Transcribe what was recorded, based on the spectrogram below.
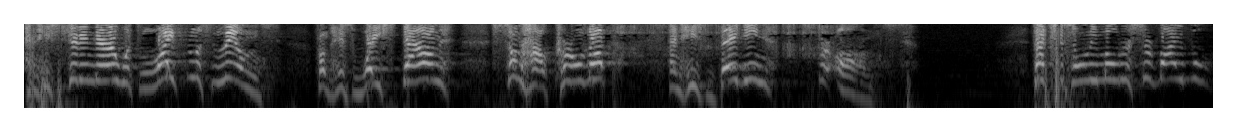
And he's sitting there with lifeless limbs from his waist down, somehow curled up, and he's begging for alms. That's his only mode of survival.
